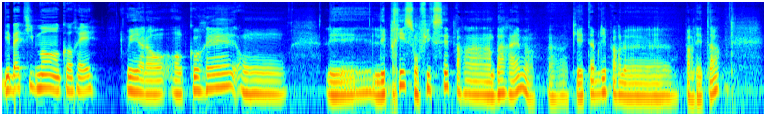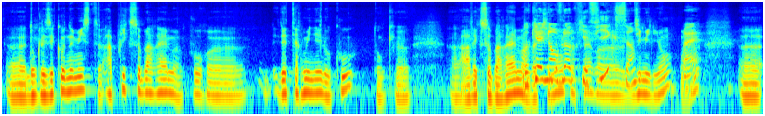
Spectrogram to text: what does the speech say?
des bâtiments en Corée. Oui, alors en Corée, on les, les, prix sont fixés par un barème euh, qui est établi par l'État. Par euh, donc les économistes appliquent ce barème pour euh, déterminer le coût. Donc avec ce barème, donc il y a une enveloppe qui est fixe, 10 millions. Ouais. Voilà.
